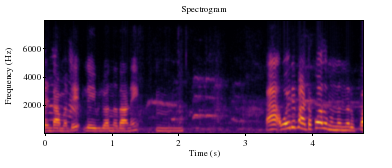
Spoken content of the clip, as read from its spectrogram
രണ്ടാമത് ലൈവിൽ വന്നതാണ്. ആ ഒരു പാട്ട കോതമൊന്ന് നിർപ്പ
